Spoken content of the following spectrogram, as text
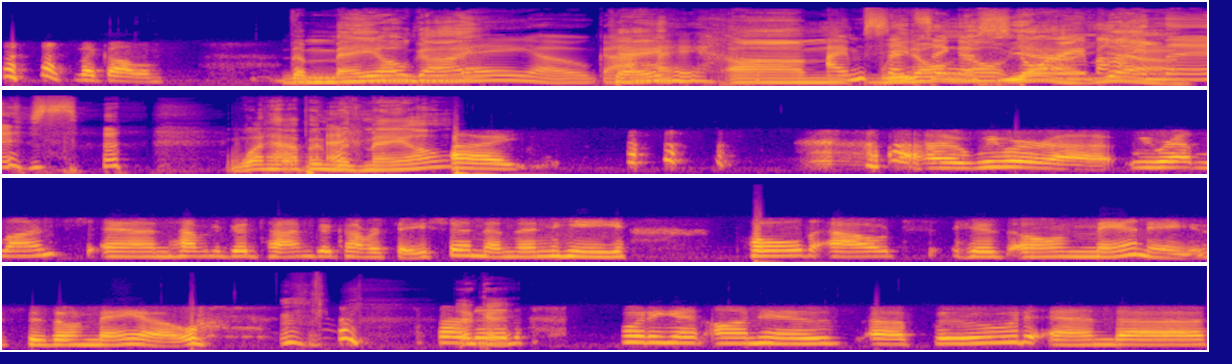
they call him. The Mayo guy. Mayo guy. Okay. Um, I'm sensing a know- story yeah, behind yeah. this. What happened with Mayo? Uh, uh, we were uh, we were at lunch and having a good time, good conversation, and then he pulled out his own mayonnaise, his own mayo, started Okay. putting it on his uh, food, and uh,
